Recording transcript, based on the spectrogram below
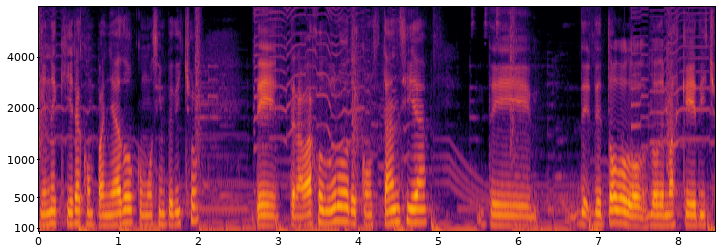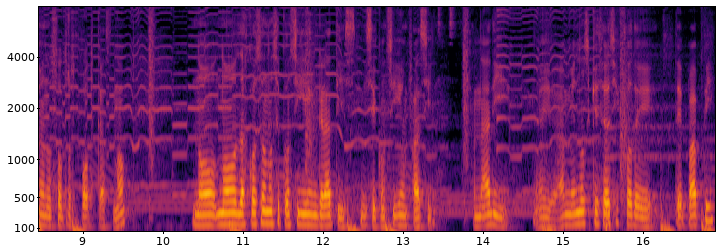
tiene que ir acompañado, como siempre he dicho, de trabajo duro, de constancia, de, de, todo lo, demás que he dicho en los otros podcasts, ¿no? No, no, las cosas no se consiguen gratis, ni se consiguen fácil. A nadie, eh, a menos que seas hijo de, de papi,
